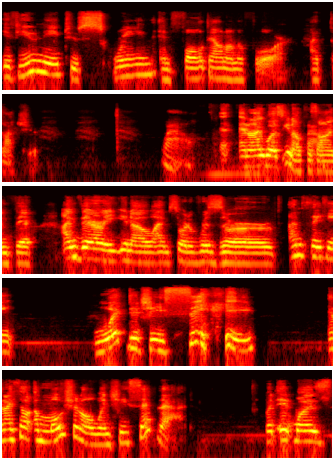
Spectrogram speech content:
if you need to scream and fall down on the floor, I've got you. Wow. And I was, you know, because wow. I'm there, I'm very, you know, I'm sort of reserved. I'm thinking, what did she see? And I felt emotional when she said that but it was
